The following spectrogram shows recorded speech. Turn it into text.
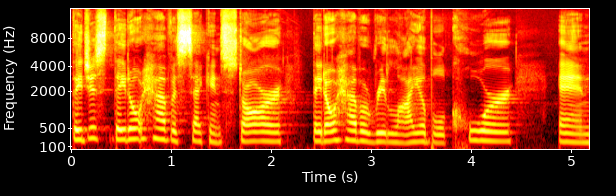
they just they don't have a second star they don't have a reliable core and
